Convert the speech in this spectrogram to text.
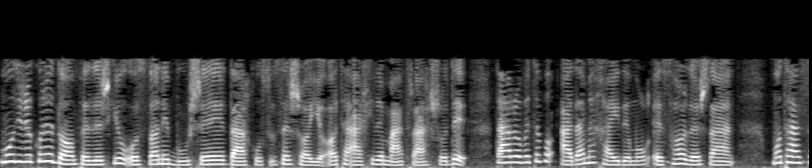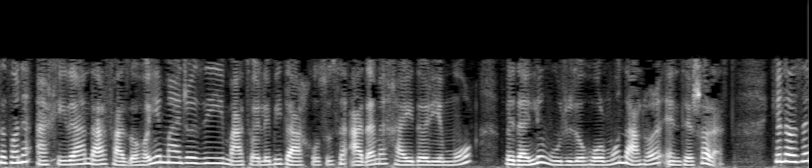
مدیر کل دامپزشکی استان بوشهر در خصوص شایعات اخیر مطرح شده در رابطه با عدم خرید مرغ اظهار داشتند. متاسفانه اخیرا در فضاهای مجازی مطالبی در خصوص عدم خریداری مرغ به دلیل وجود هورمون در حال انتشار است که لازم,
